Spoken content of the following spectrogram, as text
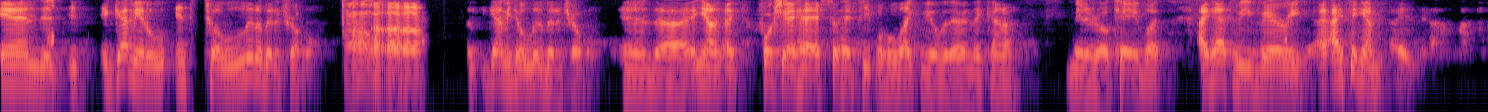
and it, it, it got me into into a little bit of trouble. Oh, Uh It got me into a little bit of trouble. And uh, you know, I, fortunately, I had I still had people who liked me over there, and they kind of made it okay. But I'd have to be very. I, I think I'm.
